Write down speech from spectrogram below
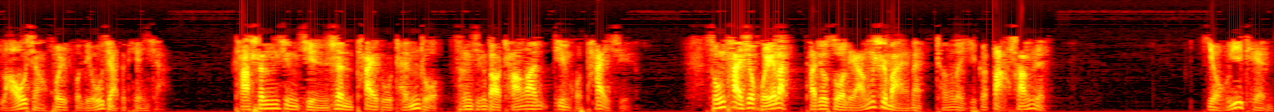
老想恢复刘家的天下。他生性谨慎，态度沉着，曾经到长安进过太学。从太学回来，他就做粮食买卖，成了一个大商人。有一天，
